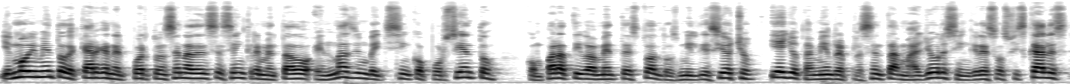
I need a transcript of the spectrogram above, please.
Y el movimiento de carga en el puerto ensenadense se ha incrementado en más de un 25% comparativamente esto al 2018 y ello también representa mayores ingresos fiscales.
